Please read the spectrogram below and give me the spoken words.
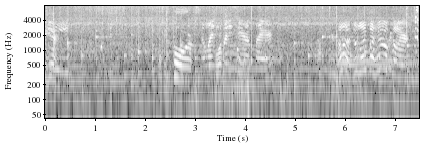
Over here. Happy four. Don't light anybody's hair on fire. Oh, don't light my hair on fire.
